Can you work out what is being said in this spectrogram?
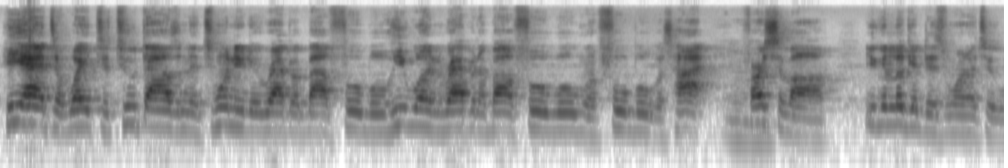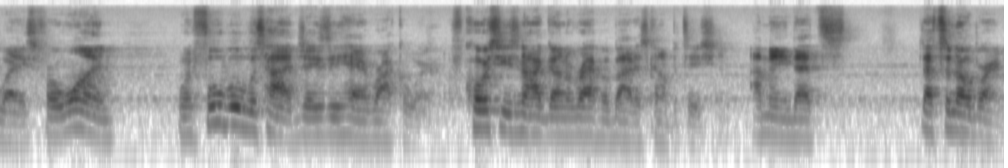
he had to wait to 2020 to rap about Fubu. He wasn't rapping about Fubu when Fubu was hot. Mm-hmm. First of all, you can look at this one or two ways. For one, when Fubu was hot, Jay Z had Rocawear. Of course, he's not gonna rap about his competition. I mean, that's that's a no-brainer.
